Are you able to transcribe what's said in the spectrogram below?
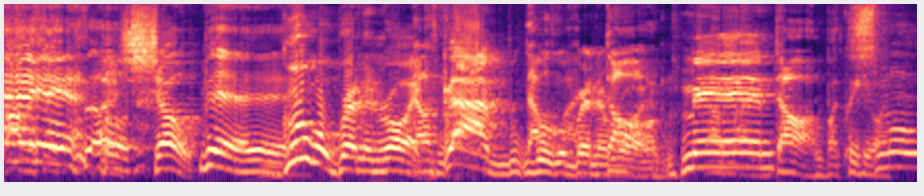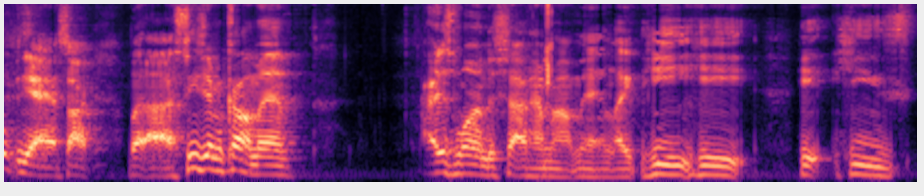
conversation. yeah, yeah, a so- show. Yeah, yeah, yeah. Google Brandon Roy. That was my- God, that was Google my Brendan dog. Roy. That was my Man, dog, but quick, you smooth. Yeah, sorry, but uh, CJ McCollum, man, I just wanted to shout him out, man. Like he he he he's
